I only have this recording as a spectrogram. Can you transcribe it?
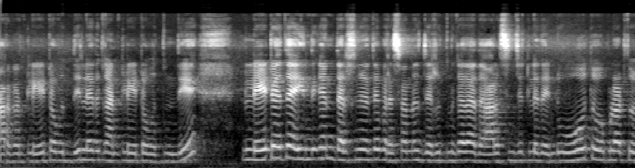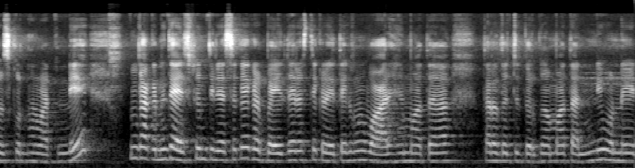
ఆరు గంటలు లేట్ అవుద్ది లేదా గంట లేట్ అవుతుంది. లేట్ అయితే అయింది కానీ దర్శనం అయితే ప్రశాంతంగా జరుగుతుంది కదా అది ఆలోచించట్లేదండి. ఓ తోపులాట తోసుకుంటున్నారు అండి ఇంకా అక్కడి నుంచి ఐస్ క్రీమ్ తినేసాక ఇక్కడ బయలుదేరేస్తే ఇక్కడ అయితే కనుక వారహిమాత తర్వాత వచ్చి దుర్గామాత అన్నీ ఉన్నాయి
